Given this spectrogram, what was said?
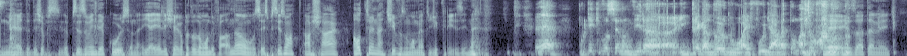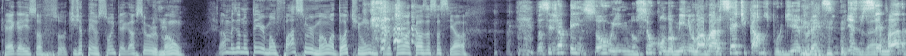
Merda, deixa eu, eu preciso vender curso, né? E aí ele chega para todo mundo e fala: Não, vocês precisam achar alternativas no momento de crise, né? É, por que, que você não vira entregador do iFood? Ah, vai tomar no cu. É, exatamente. Pega isso, que já pensou em pegar o seu irmão? Ah, mas eu não tenho irmão. Faça um irmão, adote um. Você já tem uma causa social. Você já pensou em, no seu condomínio, lavar sete carros por dia durante cinco dias por semana,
